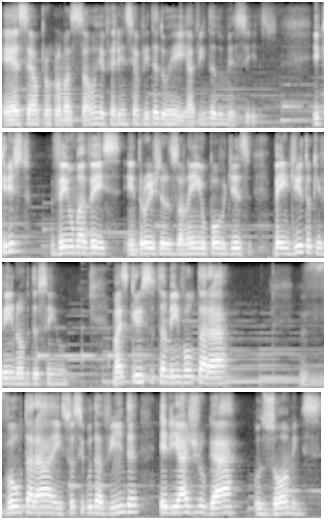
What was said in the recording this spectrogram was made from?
Essa é uma proclamação referência à vida do Rei, à vinda do Messias. E Cristo Veio uma vez, entrou em Jerusalém e o povo diz: Bendito que vem em nome do Senhor. Mas Cristo também voltará. Voltará em sua segunda vinda, ele de julgar os homens.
